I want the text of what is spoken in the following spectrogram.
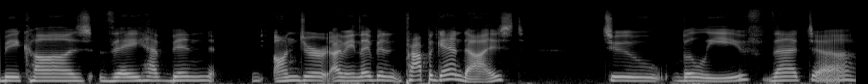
because they have been under, I mean, they've been propagandized to believe that, uh,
